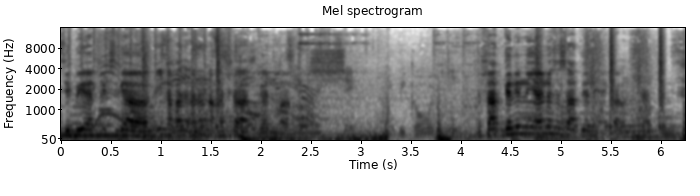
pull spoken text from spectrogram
si Beatrix Gagi, naka, ano, naka-shotgun, mami. Shotgun din niya, ano, sa shotgun niya. Ay, kalang shotgun niya.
